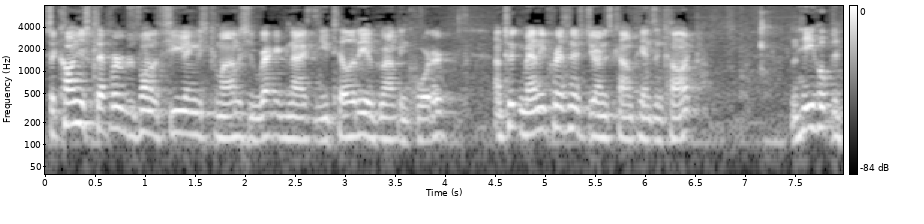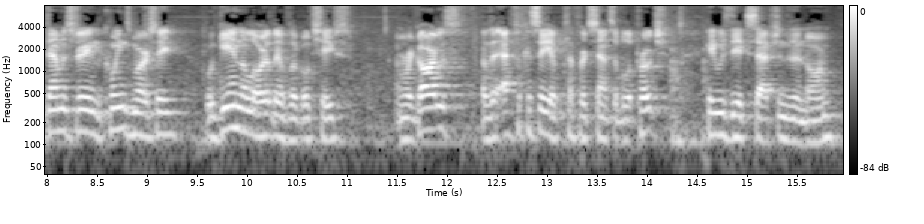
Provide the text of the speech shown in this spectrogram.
Sir Conyers Clifford was one of the few English commanders who recognised the utility of granting quarter and took many prisoners during his campaigns in Connacht. And he hoped that demonstrating the Queen's mercy would gain the loyalty of local chiefs, and regardless of the efficacy of Clifford's sensible approach, he was the exception to the norm.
